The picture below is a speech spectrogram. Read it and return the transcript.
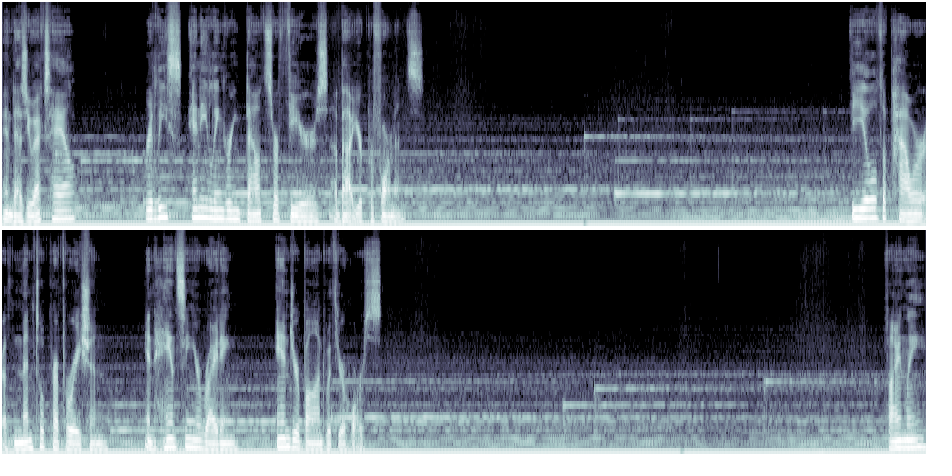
And as you exhale, release any lingering doubts or fears about your performance. Feel the power of mental preparation enhancing your riding and your bond with your horse. Finally,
